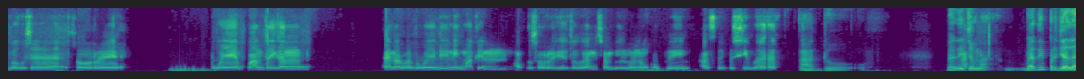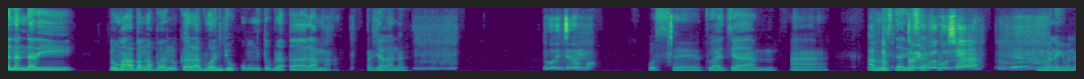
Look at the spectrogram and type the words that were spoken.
bagusnya sore pokoknya ya pantai kan enak lah pokoknya dinikmatin waktu sore gitu kan sambil minum kopi asli besi barat Aduh. Berarti Asli. cuma berarti perjalanan dari rumah abang-abang lu ke Labuan Jukung itu berapa lama perjalanan? dua jam Buset, dua jam. Ah, habis dari tapi bagusnya gimana gimana?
